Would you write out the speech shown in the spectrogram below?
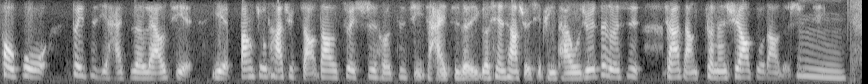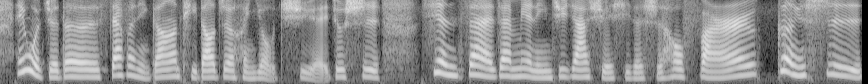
透过。对自己孩子的了解，也帮助他去找到最适合自己孩子的一个线上学习平台。我觉得这个是家长可能需要做到的事情。嗯，哎，我觉得 Stephanie 刚刚提到这很有趣，哎，就是现在在面临居家学习的时候，反而更是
